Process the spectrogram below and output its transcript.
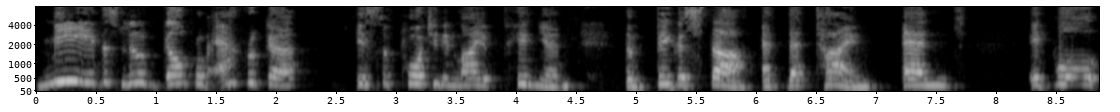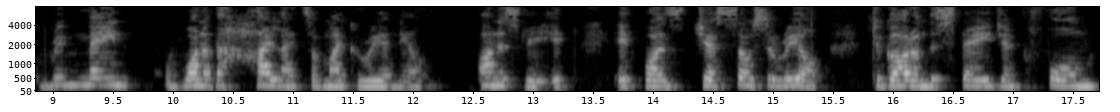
me, this little girl from Africa, is supporting, in my opinion, the biggest star at that time. And it will remain one of the highlights of my career, Neil. Honestly, it it was just so surreal to go out on the stage and perform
